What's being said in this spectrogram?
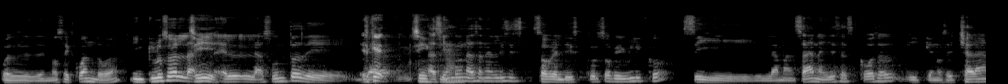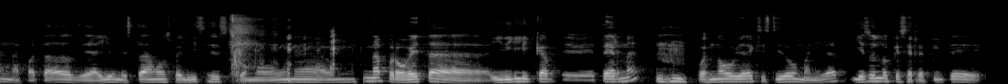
pues desde no sé cuándo, ¿va? Incluso la- Sí. el, asunto de... Es que, sí, Haciendo unos análisis sobre el discurso bíblico, si la manzana y esas cosas, y que nos echaran a patadas de ahí donde estábamos felices como una, un- una probeta idílica eh, eterna, pues no hubiera existido humanidad. Y eso es lo que se repite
